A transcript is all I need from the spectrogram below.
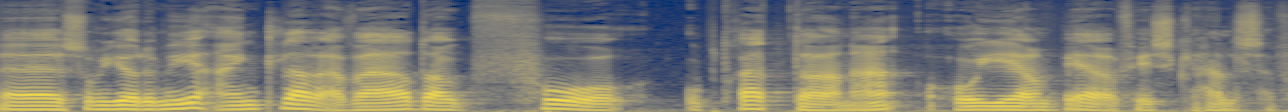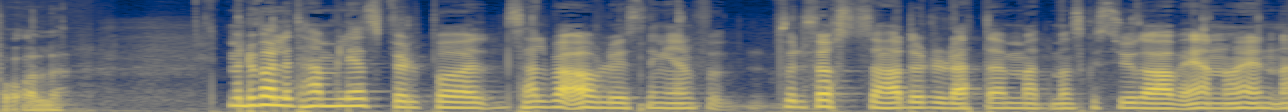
Eh, som gjør det mye enklere hverdag for oppdretterne og gir en bedre fiskehelse for alle. Men du var litt hemmelighetsfull på selve avlusningen. For, for det første så hadde du dette med at man skal suge av en og en.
